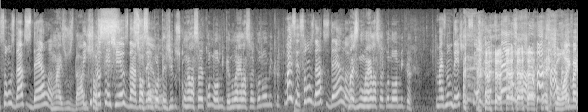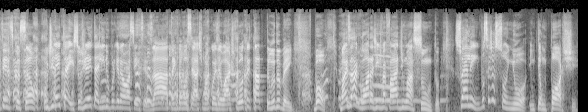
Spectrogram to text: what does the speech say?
são os dados dela. Mas os dados Tem que só, proteger os dados só são dela. protegidos com relação econômica. Não é relação econômica. Mas é- são os dados dela. Mas não é relação econômica. Não deixa de ser dela. Bom, aí vai ter discussão. O direito é isso. O direito é lindo porque não é uma ciência exata. Então você acha uma coisa, eu acho outra e tá tudo bem. Bom, mas agora a gente vai falar de um assunto. Suelen, você já sonhou em ter um Porsche?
